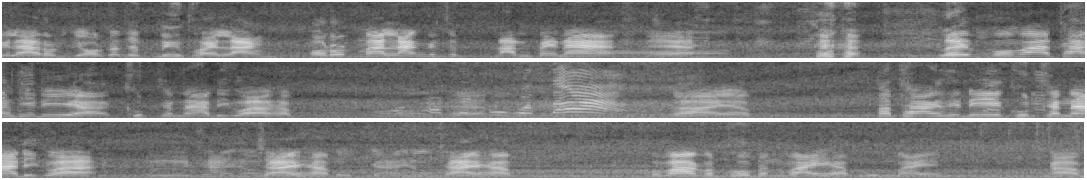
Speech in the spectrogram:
เวลารถหยอดก็จะดึงถอยหลัง พอรถมาหลังก็จะดันไปหน้าเนี่ยเลยผมว่าทางที่ดีอะขุดคณาดีกว่าครับทำเป็นคูโบต้าได้ครับ ถ้าทางที่ดีขุดคณาดีกว่าเออใช่เนาะใช่ครับตกใจเนาะใช่ครับ เพราะว่าคอนโทรลมันไวครับรุ่นใหม่ครับ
